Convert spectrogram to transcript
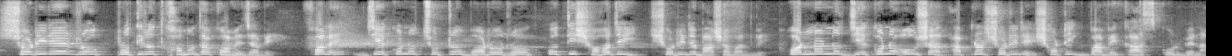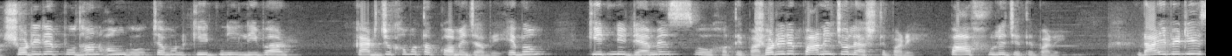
শরীরের রোগ প্রতিরোধ ক্ষমতা কমে যাবে। ফলে যে কোনো ছোট, বড় রোগ অতি সহজেই শরীরে বাসা বাঁধবে। অন্যান্য যে কোনো ঔষধ আপনার শরীরে সঠিকভাবে কাজ করবে না। শরীরে প্রধান অঙ্গ যেমন কিডনি, লিভার কার্যক্ষমতা কমে যাবে এবং কিডনি ড্যামেজও হতে পারে। শরীরে পানি চলে আসতে পারে, পা ফুলে যেতে পারে। ডায়াবেটিস,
